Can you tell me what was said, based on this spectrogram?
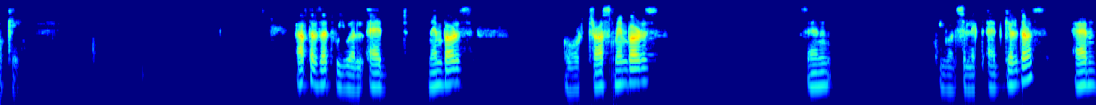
okay. After that we will add members or truss members then we will select add girders and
